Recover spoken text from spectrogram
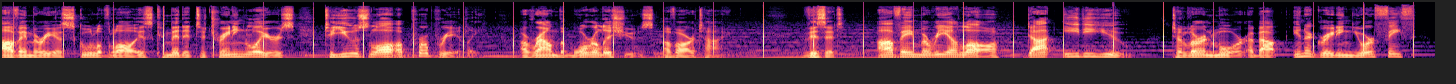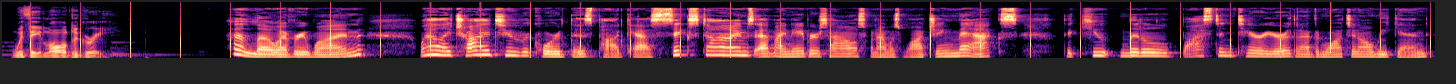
Ave Maria School of Law is committed to training lawyers to use law appropriately around the moral issues of our time. Visit avemarialaw.edu to learn more about integrating your faith with a law degree. Hello, everyone. Well, I tried to record this podcast six times at my neighbor's house when I was watching Max, the cute little Boston Terrier that I've been watching all weekend.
